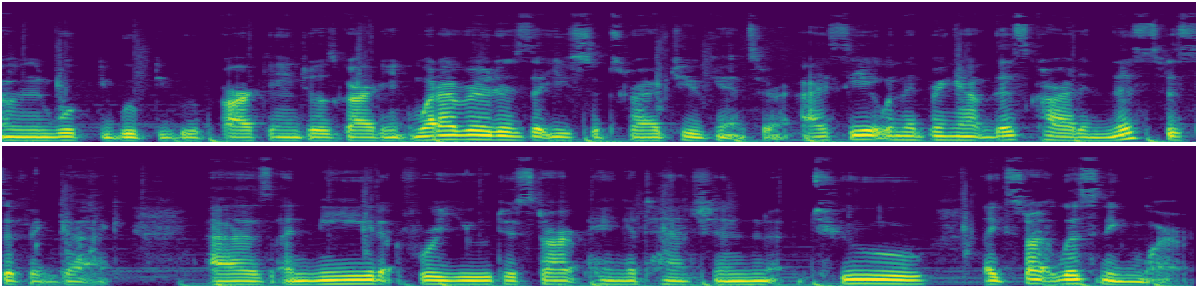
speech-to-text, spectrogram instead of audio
and whoop de whoop de whoop, archangels, guardian, whatever it is that you subscribe to, Cancer. I see it when they bring out this card in this specific deck as a need for you to start paying attention to, like, start listening more,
